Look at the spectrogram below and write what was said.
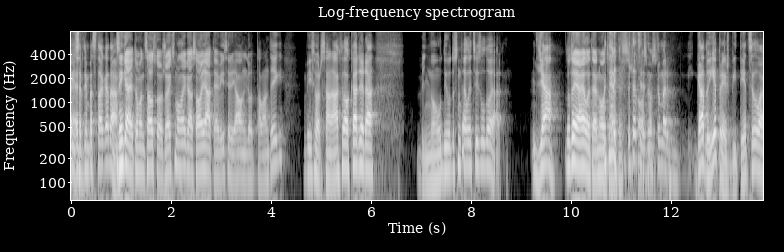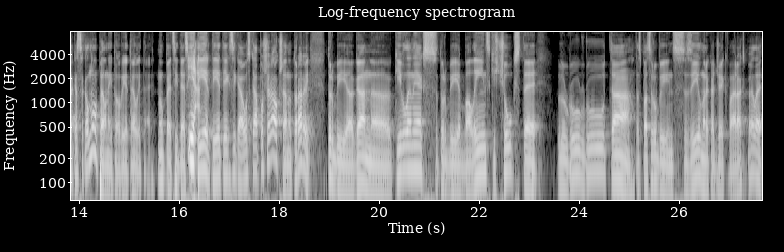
bija 17. gadā. Zini, kā ja tu man sauc to žeks, man liekas, o jā, tie visi ir jauni, ļoti talantīgi. Visi var sanākt vēl karjerā. Viņi no 20 elites izlidoja ārā. Jā, Nu, tajā elitē Bet, arī, noturēties. bet atceries, nu, tomēr gadu iepriekš bija tie cilvēki, kas atkal nopelnīja to vietu elitē. Nu, pēc idejas, ka Jā. tie ir tie, tie kas kā uzkāpuši ir augšā. Nu, tur arī tur bija gan uh, Kivlinieks, tur bija Balīnskis, Čukste. Tā, tas pats Rubīns Zīle, nu, re, kā Džeka vairāk spēlē.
